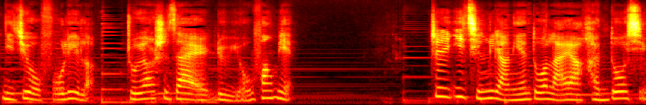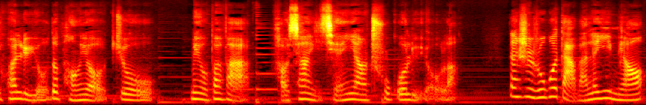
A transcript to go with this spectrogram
你就有福利了。主要是在旅游方面，这疫情两年多来啊，很多喜欢旅游的朋友就没有办法，好像以前一样出国旅游了。但是如果打完了疫苗，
